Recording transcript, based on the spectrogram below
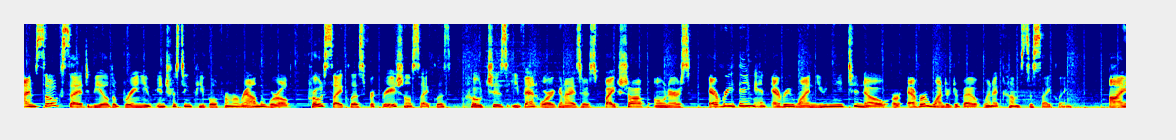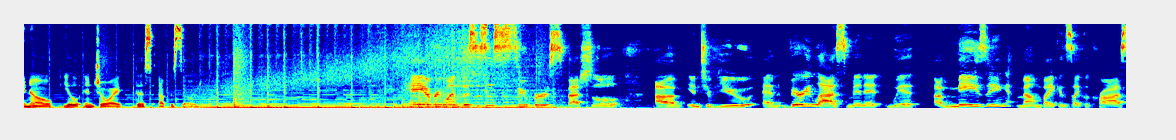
I'm so excited to be able to bring you interesting people from around the world pro cyclists, recreational cyclists, coaches, event organizers, bike shop owners, everything and everyone you need to know or ever wondered about when it comes to cycling. I know you'll enjoy this episode. Hey everyone, this is a super special um, interview and very last minute with amazing mountain bike and cyclocross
